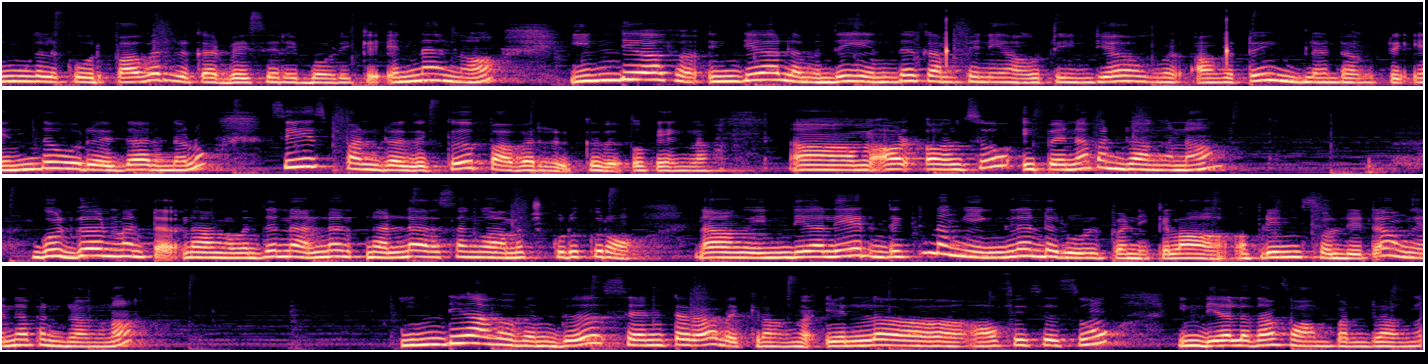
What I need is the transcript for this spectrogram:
இவங்களுக்கு ஒரு பவர் இருக்குது அட்வைசரி பாடிக்கு என்னென்னா இந்தியா இந்தியாவில் வந்து எந்த கம்பெனி ஆகட்டும் இந்தியா ஆகட்டும் இங்கிலாண்ட் ஆகட்டும் எந்த ஒரு இதாக இருந்தாலும் சீஸ் பண்ணுறதுக்கு பவர் இருக்குது. ஓகேங்களா ஆல்சோ இப்போ என்ன பண்ணுறாங்கன்னா குட் கவர்மெண்ட்டை நாங்கள் வந்து நல்ல நல்ல அரசாங்கம் அமைச்சு கொடுக்குறோம். நாங்கள் இந்தியாவிலே இருந்துக்கிட்டு நாங்கள் இங்கிலாண்டை ரூல் பண்ணிக்கலாம் அப்படின்னு சொல்லிவிட்டு அவங்க என்ன பண்ணுறாங்கன்னா இந்தியாவை வந்து சென்டராக வைக்கிறாங்க. எல்லா ஆஃபீஸஸும் இந்தியாவில் தான் ஃபார்ம் பண்ணுறாங்க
